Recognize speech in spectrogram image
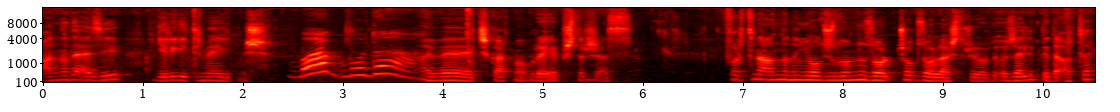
Anna da Elza'yı geri getirmeye gitmiş. Bak burada. Evet çıkartma buraya yapıştıracağız. Fırtına Anna'nın yolculuğunu zor, çok zorlaştırıyordu. Özellikle de atı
